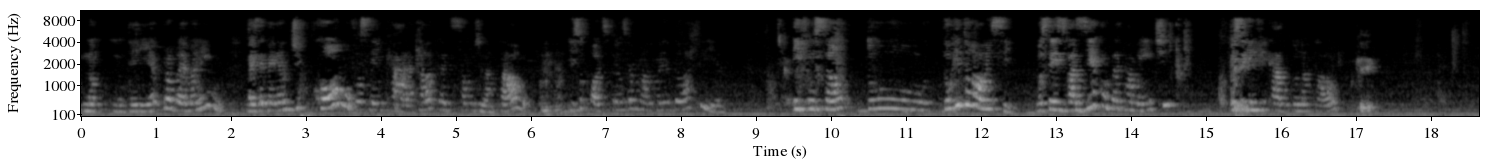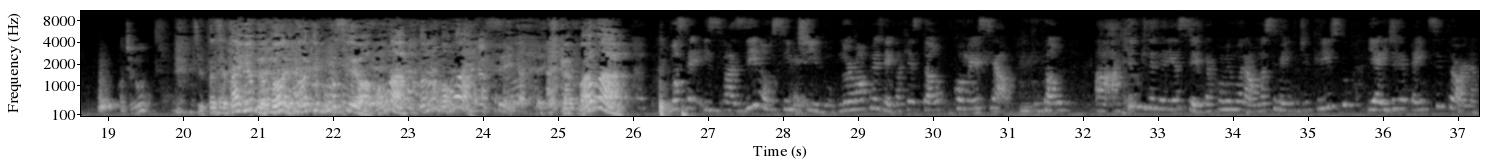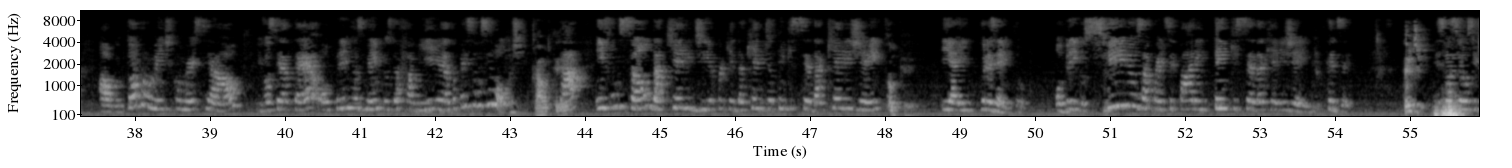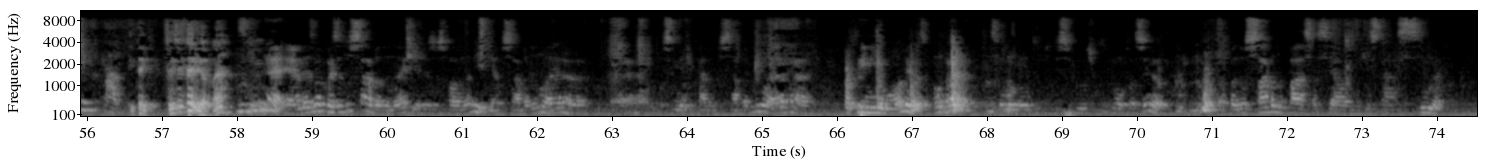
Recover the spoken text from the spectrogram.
Não, não teria problema nenhum. Mas dependendo de como você encara aquela tradição de Natal, isso pode se transformar numa idolatria. Em função do, do ritual em si. Você esvazia completamente o significado do Natal. Ok? Continua. Você está indo, eu estou aqui com você, ó. Vamos lá, tô dando- vamos lá. Vamos lá. Você esvazia o sentido normal, por exemplo, a questão comercial. Então, a- aquilo que deveria ser para comemorar o nascimento de Cristo, e aí de repente se torna algo totalmente comercial, e você até oprime os membros da família. Eu tô pensando assim longe. Tá, ok. tá? Em função daquele dia, porque daquele dia tem que ser daquele jeito. Ok. E aí, por exemplo, obriga os filhos a participarem, tem que ser daquele jeito. Quer dizer, Entendi. esvaziou o significado. Entendi. Vocês entenderam, né? É, é a mesma coisa do sábado, né? Que Jesus fala na Bíblia. O sábado não era. é, o significado do sábado não era para oprimir o homem, mas o contrário. Esse é o momento de desfrute junto ao Senhor. Então, quando o sábado passa a ser algo que está acima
